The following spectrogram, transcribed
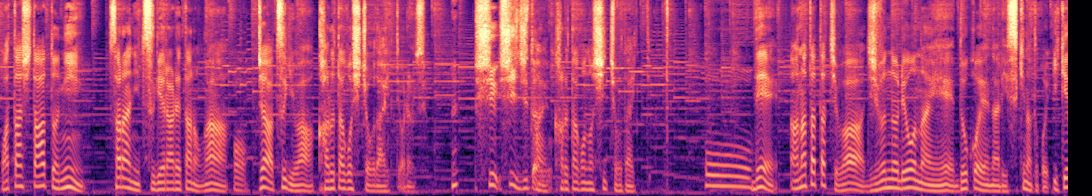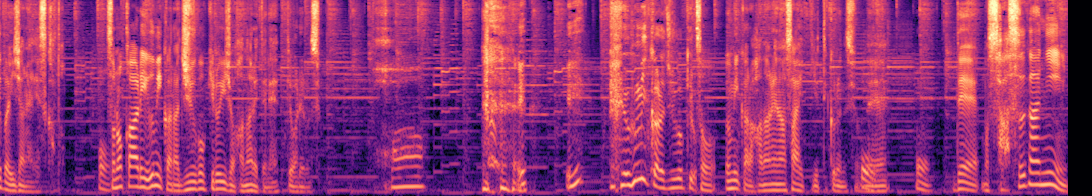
渡した後にさらに告げられたのがじゃあ次はカルタゴ市長代って言われるんですよ、あえ？死死自はい、体カルタゴの市長代ってをであなたたちは自分の領内へどこへなり好きなところ行けばいいじゃないですかと。その代わり海から15キロ以上離れてねって言われるんですよ。はあ。え？え？海から15キロ？そう海から離れなさいって言ってくるんですよね。でまあさすがに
